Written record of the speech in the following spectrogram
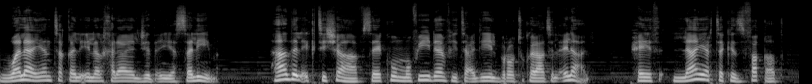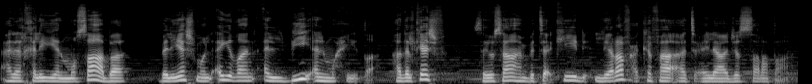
ولا ينتقل إلى الخلايا الجذعية السليمة. هذا الاكتشاف سيكون مفيدا في تعديل بروتوكولات العلاج بحيث لا يرتكز فقط على الخلية المصابة بل يشمل أيضا البيئة المحيطة. هذا الكشف سيساهم بالتأكيد لرفع كفاءة علاج السرطان.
